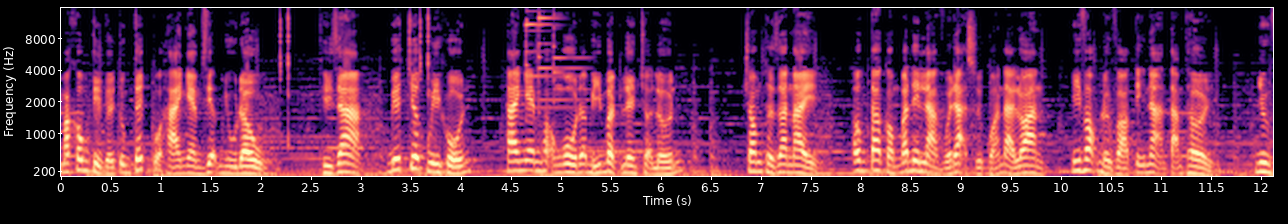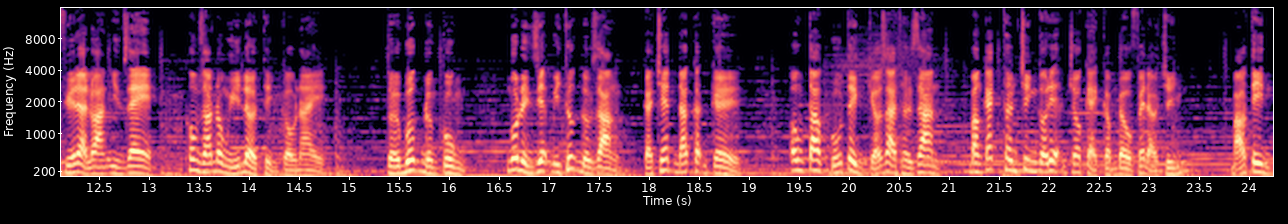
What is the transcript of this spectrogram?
mà không tìm thấy tung tích của hai anh em Diệm Nhu đâu. Thì ra, biết trước nguy khốn, hai anh em họ Ngô đã bí mật lên chợ lớn. Trong thời gian này, ông ta còn bắt liên lạc với đại sứ quán Đài Loan, hy vọng được vào tị nạn tạm thời. Nhưng phía Đài Loan im re, không dám đồng ý lời thỉnh cầu này. Tới bước đường cùng, Ngô Đình Diệm ý thức được rằng cái chết đã cận kề. Ông ta cố tình kéo dài thời gian bằng cách thân trinh gọi điện cho kẻ cầm đầu phe đảo chính, báo tin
